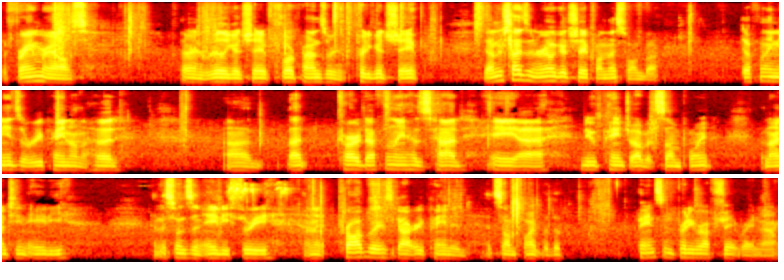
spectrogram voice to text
the frame rails, they're in really good shape. Floor pans are in pretty good shape. The underside's in real good shape on this one, but definitely needs a repaint on the hood. Uh, that car definitely has had a uh, new paint job at some point, the 1980, and this one's an 83, and it probably has got repainted at some point, but the paint's in pretty rough shape right now.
